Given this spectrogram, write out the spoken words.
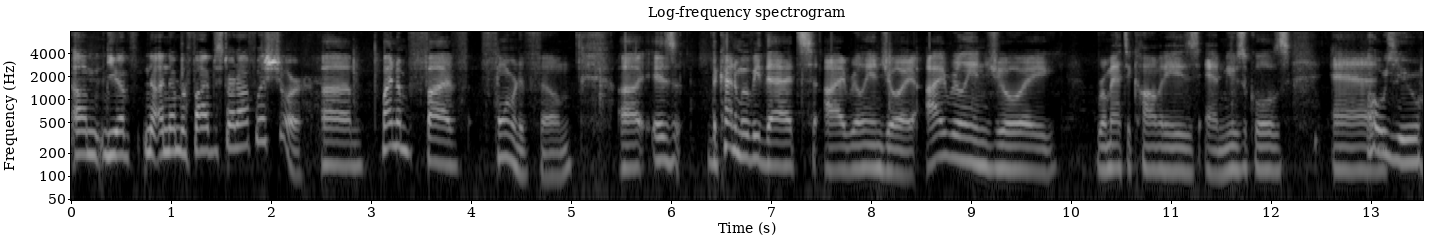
Um, you have a number five to start off with? Sure. Um, my number five formative film uh, is the kind of movie that I really enjoy. I really enjoy romantic comedies and musicals and Oh, you.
